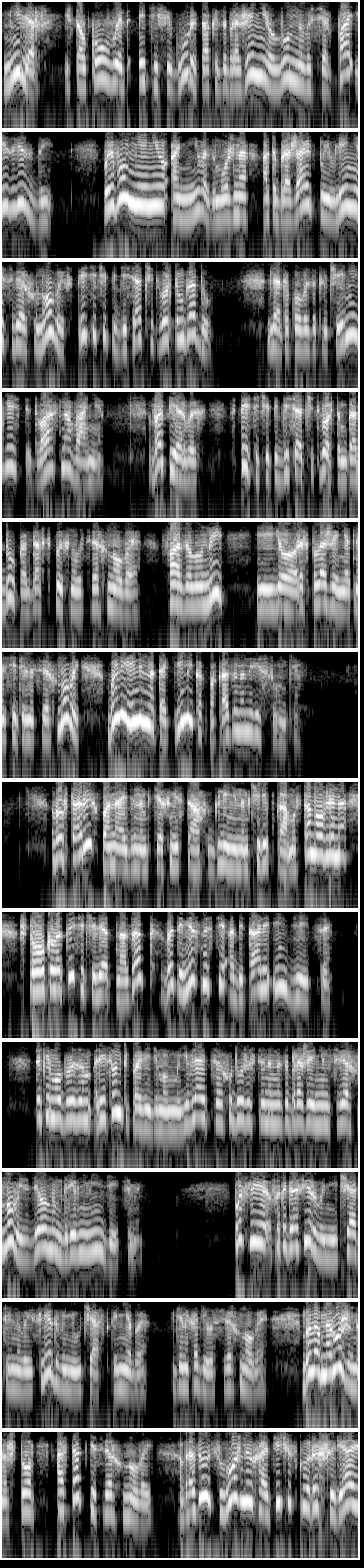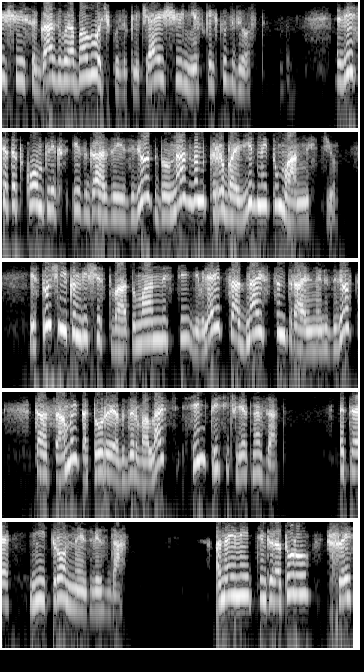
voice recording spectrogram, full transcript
Миллер истолковывает эти фигуры как изображение лунного серпа и звезды, по его мнению, они, возможно, отображают появление сверхновой в 1054 году. Для такого заключения есть два основания. Во-первых, в 1054 году, когда вспыхнула сверхновая, фаза Луны и ее расположение относительно сверхновой были именно такими, как показано на рисунке. Во-вторых, по найденным в тех местах глиняным черепкам установлено, что около тысячи лет назад в этой местности обитали индейцы. Таким образом, рисунки, по-видимому, являются художественным изображением сверхновой, сделанным древними индейцами. После фотографирования и тщательного исследования участка неба, где находилась сверхновая, было обнаружено, что остатки сверхновой – образуют сложную хаотическую расширяющуюся газовую оболочку, заключающую несколько звезд. Весь этот комплекс из газа и звезд был назван крабовидной туманностью. Источником вещества туманности является одна из центральных звезд, та самая, которая взорвалась 7 тысяч лет назад. Это нейтронная звезда. Она имеет температуру 6-7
